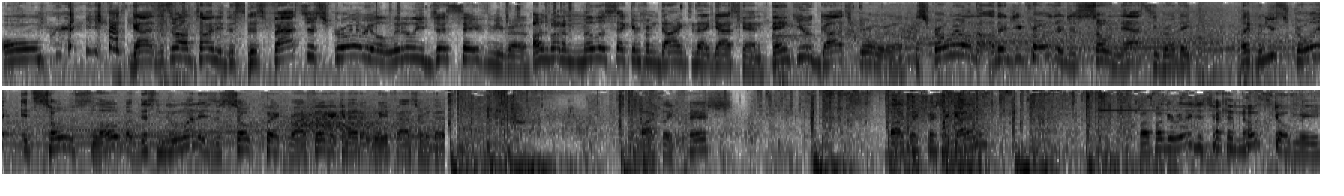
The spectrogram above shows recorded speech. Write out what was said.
Oh my god. Guys, this is what I'm telling you. This this faster scroll wheel literally just saved me, bro. I was about a millisecond from dying to that gas can. Thank you, God scroll wheel. The scroll wheel on the other G Pros are just so nasty, bro. They like when you scroll it, it's so slow, but this new one is just so quick, bro. I feel like I can edit way faster with it. Box like fish. Box like fish again. Motherfucker really just tried to no-scope me.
